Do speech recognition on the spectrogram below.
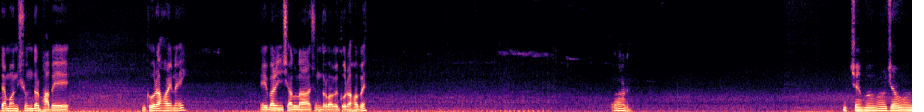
তেমন সুন্দরভাবে ঘোরা হয় নাই। এবার ইনশাল্লাহ সুন্দরভাবে ঘোরা হবে। যেমন যেমন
